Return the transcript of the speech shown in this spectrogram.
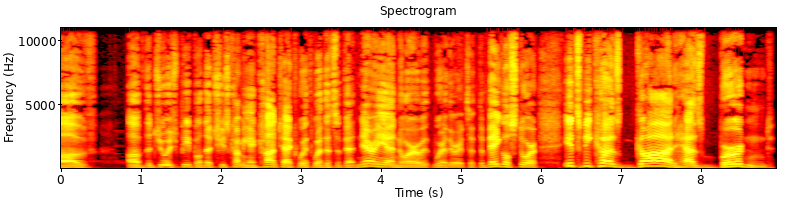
of of the Jewish people that she's coming in contact with, whether it's a veterinarian or whether it's at the bagel store? It's because God has burdened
